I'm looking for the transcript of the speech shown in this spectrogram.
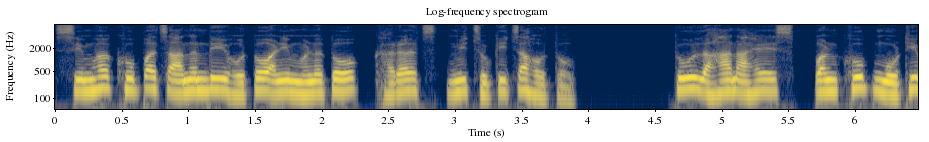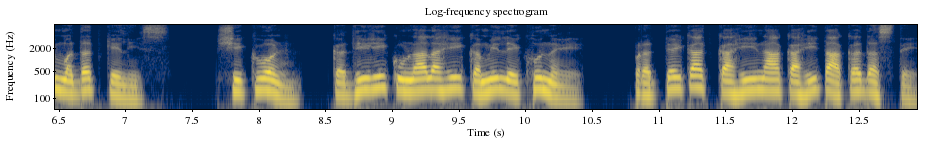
सिंह खूपच आनंदी होतो आणि म्हणतो खरंच मी चुकीचा होतो. तू लहान आहेस पण खूप मोठी मदत केलीस. शिकवण. कधीही कुणालाही कमी लेखू नये. प्रत्येकात काही ना काही ताकद असते.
